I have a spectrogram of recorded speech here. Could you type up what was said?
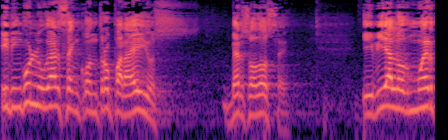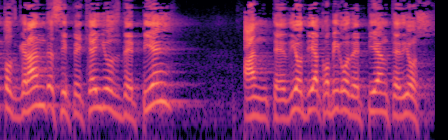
y ningún lugar se encontró para ellos. Verso 12 y vi a los muertos grandes y pequeños de pie ante Dios. Día conmigo de pie ante Dios.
